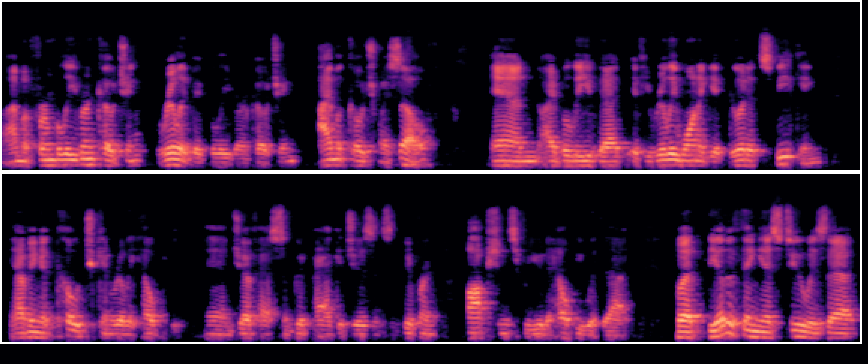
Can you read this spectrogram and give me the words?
I'm a firm believer in coaching, really big believer in coaching. I'm a coach myself. And I believe that if you really want to get good at speaking, having a coach can really help you. And Jeff has some good packages and some different options for you to help you with that. But the other thing is too is that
